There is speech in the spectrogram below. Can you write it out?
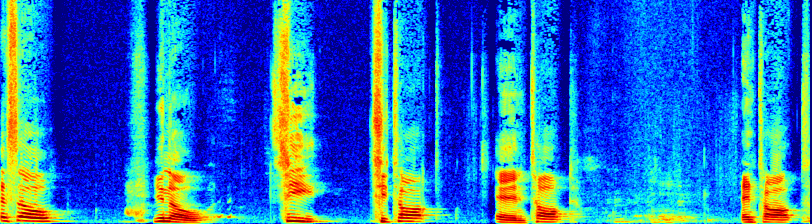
And so, you know, she she talked and talked and talked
